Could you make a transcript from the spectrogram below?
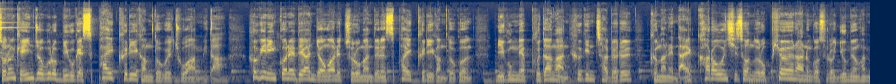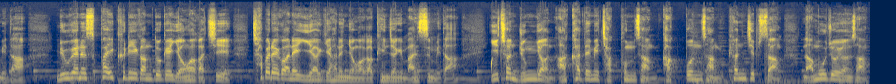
저는 개인적으로 미국의 스파이크리 감독을 좋아합니다. 흑인 인권에 대한 영화를 주로 만드는 스파이크리 감독은 미국 내 부당한 흑인 차별을 그만의 날카로운 시선으로 표현하는 것으로 유명합니다. 미국에는 스파이크리 감독의 영화같이 차별에 관해 이야기하는 영화가 굉장히 많습니다. 2006년 아카데미 작품상, 각본상, 편집상, 나무조연상,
